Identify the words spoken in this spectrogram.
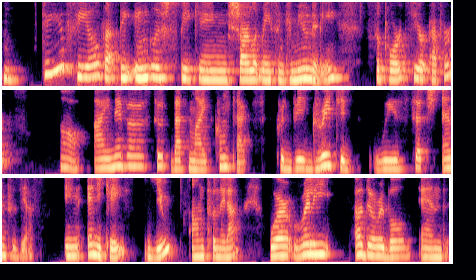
Hmm. Do you feel that the English speaking Charlotte Mason community supports your efforts? Oh, I never thought that my contacts could be greeted with such enthusiasm. In any case, you, Antonella, were really adorable and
